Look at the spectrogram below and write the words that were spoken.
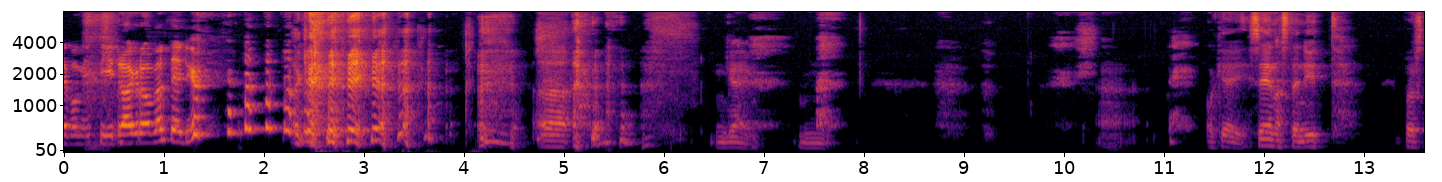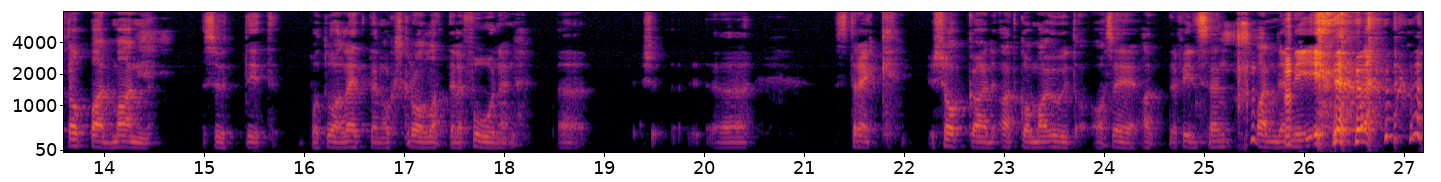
Det var mitt bidrag Robert, det är du. Okej. Okej. Mm. Eh, Okej, senaste nytt. Förstoppad man suttit på toaletten och scrollat telefonen. Sh- eh, streck. Chockad att komma ut och se att det finns en pandemi.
